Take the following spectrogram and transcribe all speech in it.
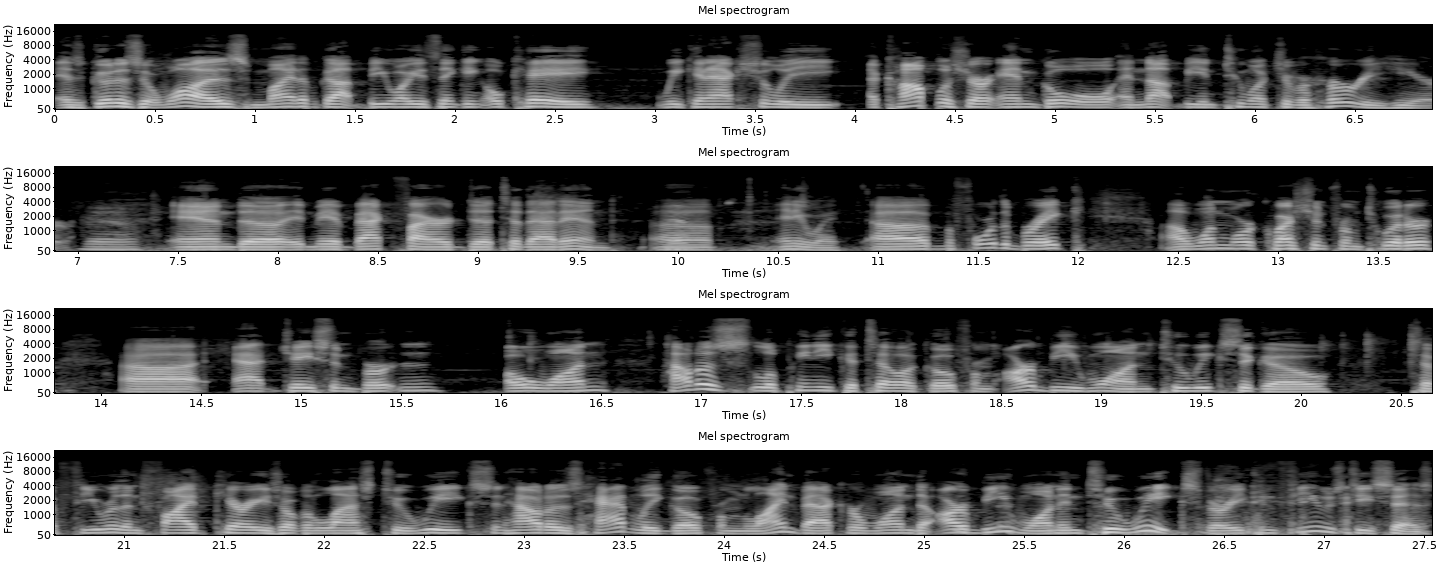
as good as it was, might have got BYU thinking, okay, we can actually accomplish our end goal and not be in too much of a hurry here. Yeah. And uh, it may have backfired uh, to that end. Uh, Yeah. Anyway, uh, before the break, uh, one more question from Twitter uh, at Jason Burton 01. How does Lopini Katoa go from RB1 two weeks ago to fewer than five carries over the last two weeks? And how does Hadley go from linebacker one to RB1 in two weeks? Very confused, he says.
